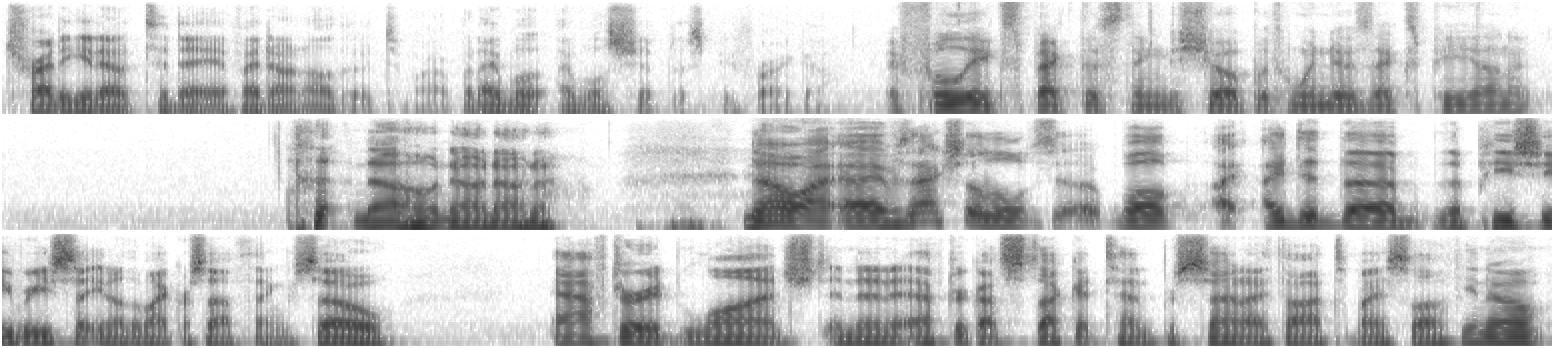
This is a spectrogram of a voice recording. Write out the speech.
try to get out today. If I don't, I'll do it tomorrow. But I will I will ship this before I go. I fully expect this thing to show up with Windows XP on it. no, no, no, no. No, I, I was actually a little. Well, I, I, did the the PC reset, you know, the Microsoft thing. So after it launched, and then after it got stuck at ten percent, I thought to myself, you know,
